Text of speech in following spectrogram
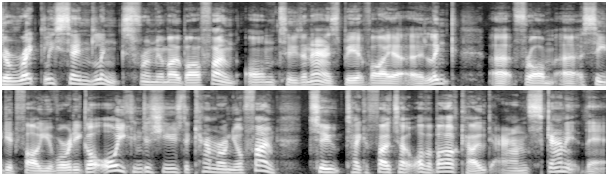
directly send links from your mobile phone onto the NAS, be it via a link uh, from a seeded file you've already got, or you can just use the camera on your phone to take a photo of a barcode and scan it there.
